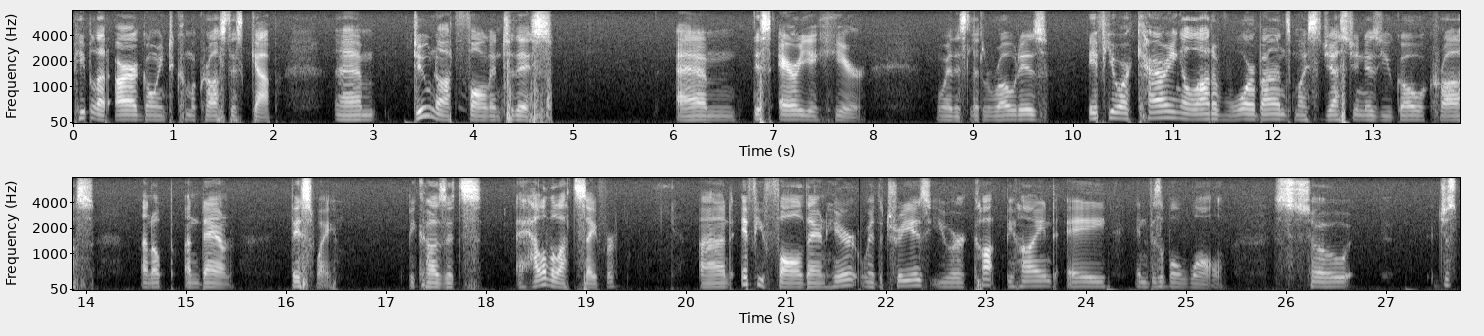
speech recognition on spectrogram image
people that are going to come across this gap, um, do not fall into this. Um, this area here, where this little road is. If you are carrying a lot of war bands, my suggestion is you go across and up and down this way, because it's a hell of a lot safer and if you fall down here where the tree is you are caught behind a invisible wall so just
